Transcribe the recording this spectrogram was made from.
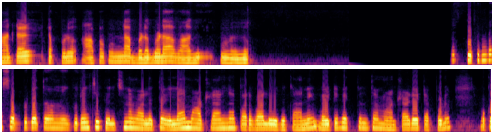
మాట్లాడేటప్పుడు ఆపకుండా బడబడా వాగేయకూడదు మీ కుటుంబ సభ్యులతో మీ గురించి తెలిసిన వాళ్ళతో ఎలా మాట్లాడినా పర్వాలేదు. కానీ బయటి వ్యక్తులతో మాట్లాడేటప్పుడు ఒక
